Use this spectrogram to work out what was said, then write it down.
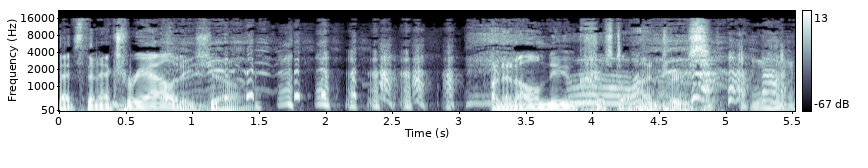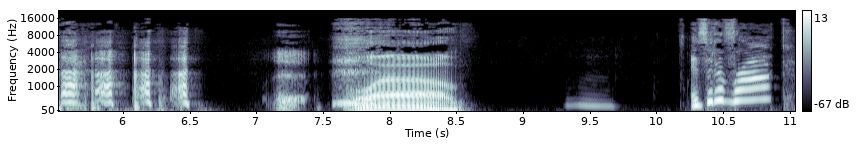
That's the next reality show on an all new Crystal oh. Hunters. wow. Is it a rock?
